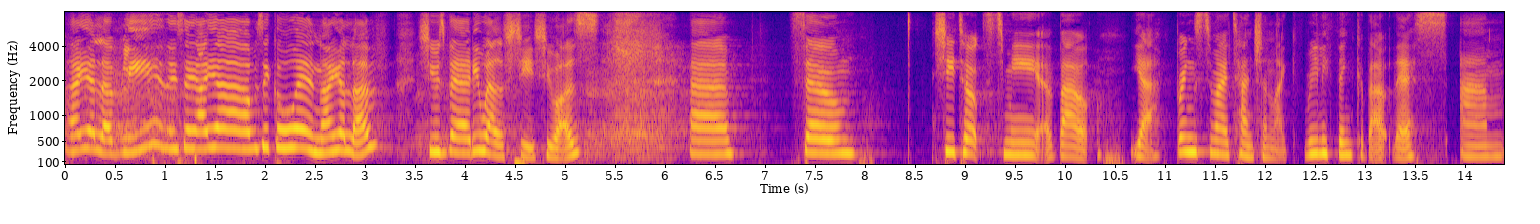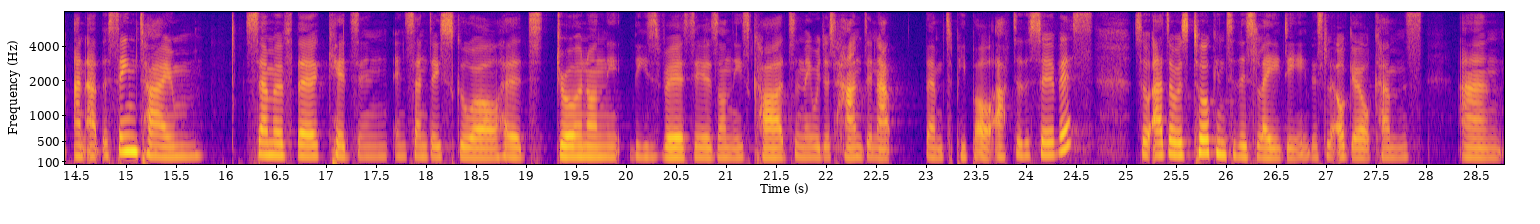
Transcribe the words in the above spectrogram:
Hiya, lovely. They say, Hiya, how's it going? Hiya, love. She was very Welshy, she was. Uh, so she talks to me about, yeah, brings to my attention, like, really think about this. Um, and at the same time, some of the kids in, in Sunday school had drawn on the, these verses on these cards and they were just handing out them to people after the service. So as I was talking to this lady, this little girl comes and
